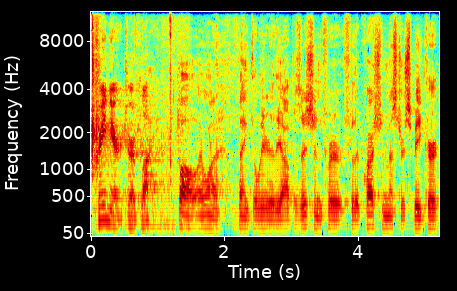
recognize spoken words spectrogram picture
Premier to reply. Well, I want to thank the Leader of the Opposition for, for the question, Mr. Speaker.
